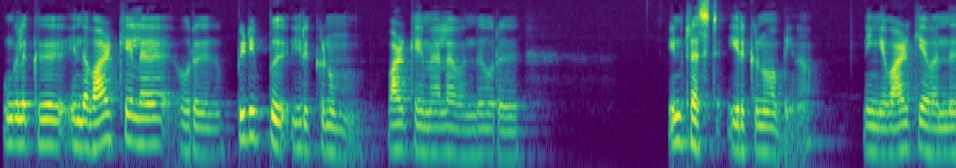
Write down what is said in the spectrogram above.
உங்களுக்கு இந்த வாழ்க்கையில் ஒரு பிடிப்பு இருக்கணும் வாழ்க்கை மேலே வந்து ஒரு இன்ட்ரெஸ்ட் இருக்கணும் அப்படின்னா நீங்கள் வாழ்க்கையை வந்து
